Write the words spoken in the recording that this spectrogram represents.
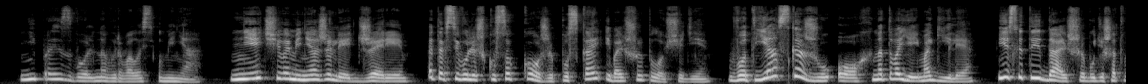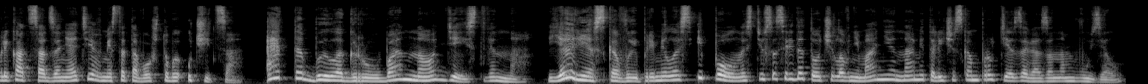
– непроизвольно вырвалось у меня. «Нечего меня жалеть, Джерри. Это всего лишь кусок кожи, пускай и большой площади. Вот я скажу «ох» на твоей могиле, если ты и дальше будешь отвлекаться от занятия вместо того, чтобы учиться». Это было грубо, но действенно. Я резко выпрямилась и полностью сосредоточила внимание на металлическом пруте, завязанном в узел.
